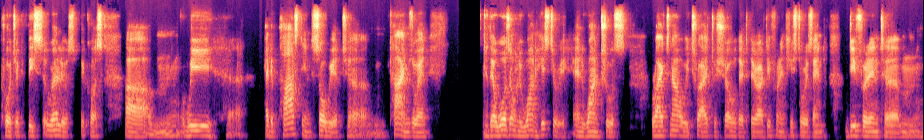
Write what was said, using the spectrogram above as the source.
project these values because um, we uh, had a past in Soviet um, times when there was only one history and one truth. right now we try to show that there are different histories and different um,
